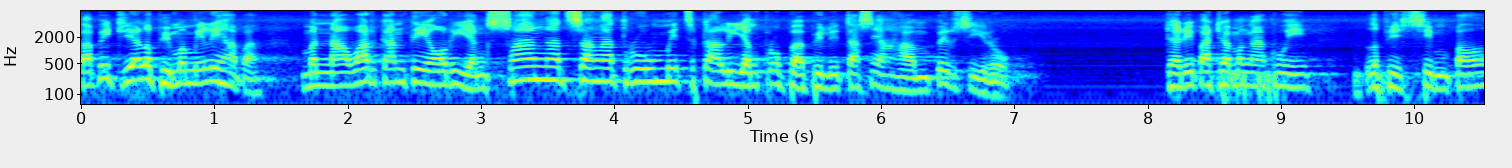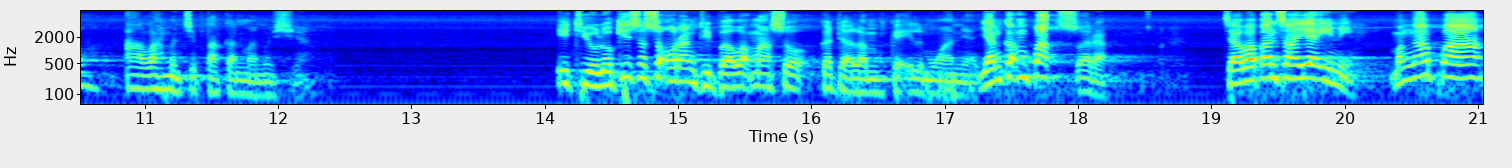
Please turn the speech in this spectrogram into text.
Tapi dia lebih memilih apa? Menawarkan teori yang sangat-sangat rumit sekali, yang probabilitasnya hampir zero daripada mengakui lebih simpel Allah menciptakan manusia. Ideologi seseorang dibawa masuk ke dalam keilmuannya. Yang keempat, saudara, jawaban saya ini, mengapa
